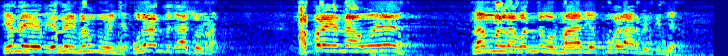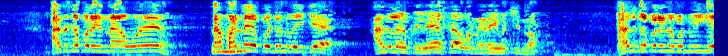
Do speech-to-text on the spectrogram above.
என்னை என்னை விரும்புவீங்க. உதாரணத்துக்காக சொல்றேன். அப்புறம் என்ன ஆகும்? நம்மளை வந்து ஒரு மாதிரிய புகழ ஆரம்பிப்பீங்க. அதுக்கப்புறம் என்ன ஆகும்? நான் மண்டையை போட்டுன்னு வைக்க அதுல அப்படி லேசா ஒரு நினைவு சின்னம். அதுக்கப்புறம் என்ன பண்ணுவீங்க?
